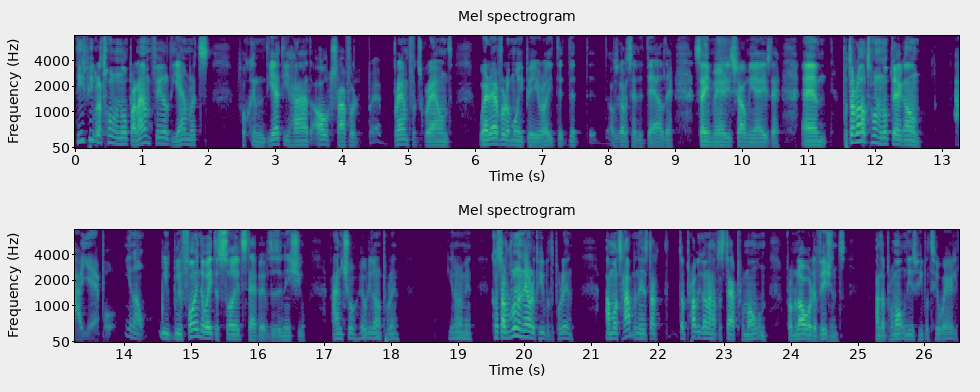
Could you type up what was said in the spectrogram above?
These people are turning up at Anfield, the Emirates, fucking the Etihad, Old Trafford, Bre- Brentford's ground, wherever it might be, right? The, the, the- I was going to say the Dell there, St Mary's, show me there. Um, but they're all turning up there going, ah, yeah, but you know, we we'll find a way to sidestep it if there's an issue. And sure, who are they going to put in? You know what I mean? Because they're running out of people to put in. And what's happening is that they're probably going to have to start promoting from lower divisions, and they're promoting these people too early.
